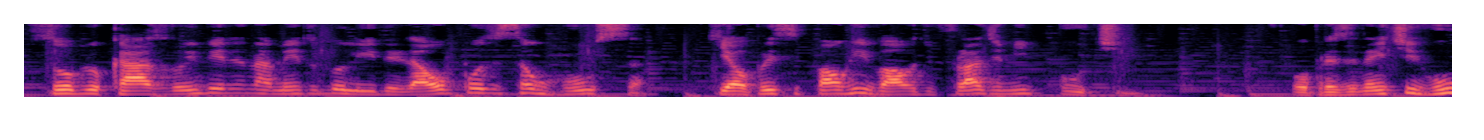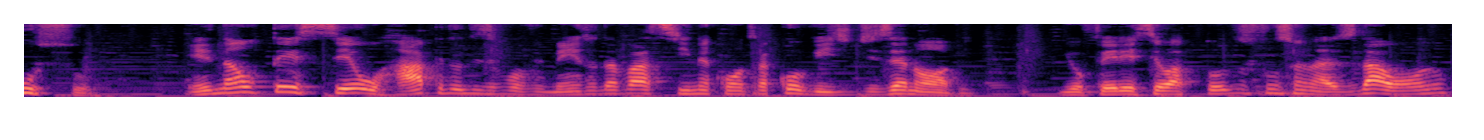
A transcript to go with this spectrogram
sobre o caso do envenenamento do líder da oposição russa, que é o principal rival de Vladimir Putin. O presidente russo enalteceu o rápido desenvolvimento da vacina contra a Covid-19 e ofereceu a todos os funcionários da ONU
